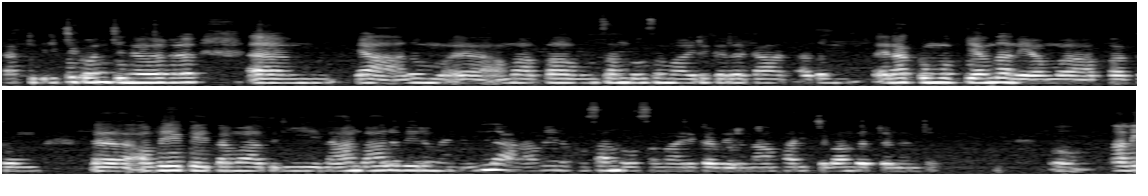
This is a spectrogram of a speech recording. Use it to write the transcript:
கட்டி பிடிச்சு கொஞ்சினவர்கள் ஆஹ் யா அதுவும் அம்மா அப்பாவும் சந்தோஷமா இருக்கிறதா அதுவும் எனக்கும் முக்கியம் தானே அம்மா அப்பாக்கும் அஹ் அவைக்கு ஏத்த மாதிரி நான் வாழ வேறும் என்று இல்ல அவைகளுக்கும் சந்தோஷமா இருக்க வேறு நான் படிச்சு வந்துட்டேன் என்று ஓ, அது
